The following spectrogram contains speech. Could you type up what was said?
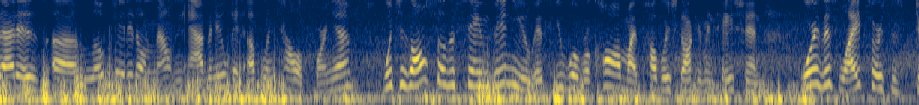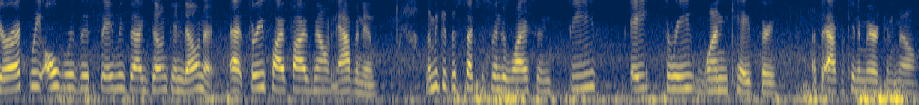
That is uh, located on Mountain Avenue in Upland, California, which is also the same venue, if you will recall my published documentation, where this light source is directly over this same exact Dunkin' Donuts at 355 Mountain Avenue. Let me get the sex offender's license B831K3. That's African American male.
